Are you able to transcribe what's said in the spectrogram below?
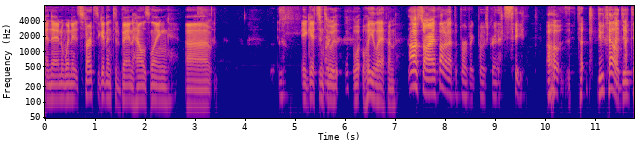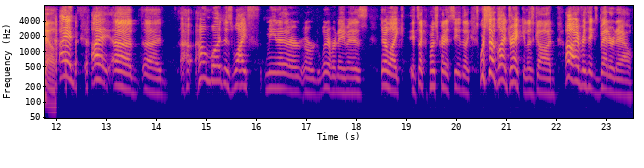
and then when it starts to get into Van Helsing, uh, it gets into a. What, what are you laughing? I'm sorry. I thought about the perfect post credit scene. Oh, do tell, do tell. I had I uh uh Holmwood, his wife, Mina, or or whatever her name is. They're like, it's like a post credit scene. They're like, we're so glad Dracula's gone. Oh, everything's better now.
